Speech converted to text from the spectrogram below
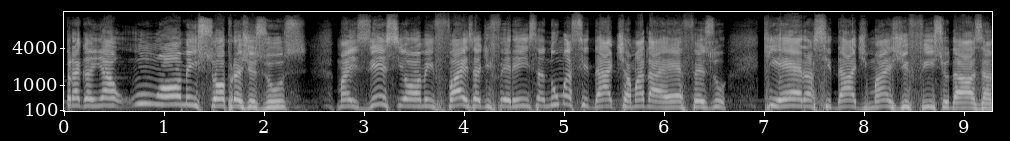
para ganhar um homem só para Jesus. Mas esse homem faz a diferença numa cidade chamada Éfeso, que era a cidade mais difícil da Ásia,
